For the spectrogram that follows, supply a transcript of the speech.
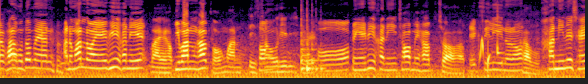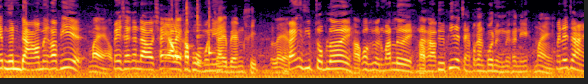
นะพลังอุลตร้าแมน อนุมัติเลยพี่คันนี้ไปครับ กี่วันครับ สองวันติดสอง เสาร์อาทิตย์เฉยอ๋อ เป็นไงพี่คันนี้ชอบไหมครับ ชอบครับ X Series เนอะเนาะครับผม คันนี้ได้ใช้เงินดาวน์ไหมครับพี่ ไม่ครับไม่ใช้เงินดาวน์ใช้อะไรครับผมวันนี้ ใช้แบงค์สิบแรก แบงค์สิบจบเลย ครับก็คืออนุมัติเลยนะครับ คือพี่ได้จ่ายประกันปหนึ่งไหมคันนี้ ไม่ ไม่ได้จ่าย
